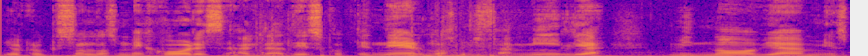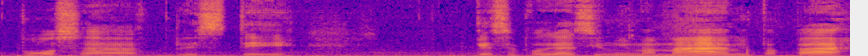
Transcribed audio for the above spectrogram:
yo creo que son los mejores, agradezco tenerlos, mi familia, mi novia, mi esposa, este, ¿qué se podría decir? Mi mamá, mi papá,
